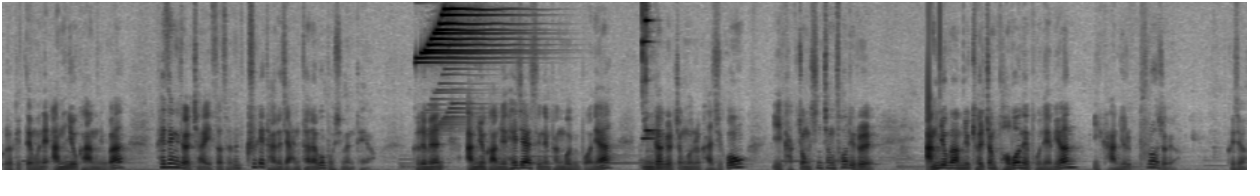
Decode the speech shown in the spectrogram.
그렇기 때문에 압류, 가압류가 회생 절차에 있어서는 크게 다르지 않다라고 보시면 돼요. 그러면 압류, 가압류 해제할 수 있는 방법이 뭐냐? 인가결정문을 가지고 이 각종 신청 서류를 압류, 가압류 결정 법원에 보내면 이 가압류를 풀어줘요. 그죠?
